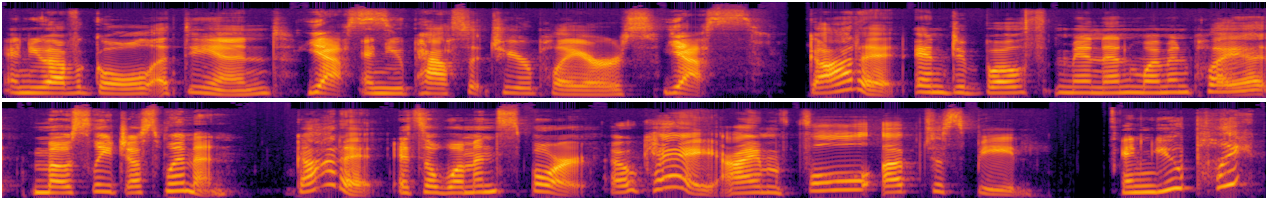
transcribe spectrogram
and you have a goal at the end Yes. and you pass it to your players. yes. Got it. And do both men and women play it? Mostly just women. Got it. It's a woman's sport. Okay. I'm full up to speed. And you played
